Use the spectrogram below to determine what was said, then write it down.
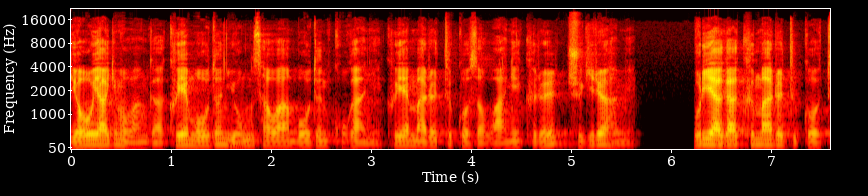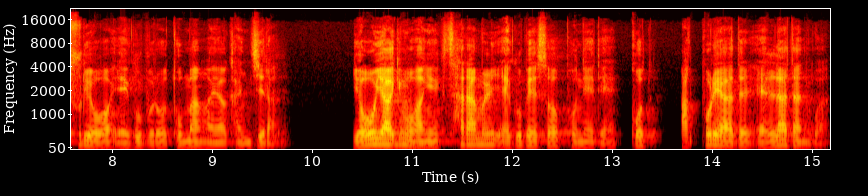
여호야김 왕과 그의 모든 용사와 모든 고관이 그의 말을 듣고서 왕이 그를 죽이려 하며 우리아가 그 말을 듣고 두려워 애굽으로 도망하여 간지라. 여호야김 왕이 사람을 애굽에서 보내되 곧 악볼의 아들 엘라단과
